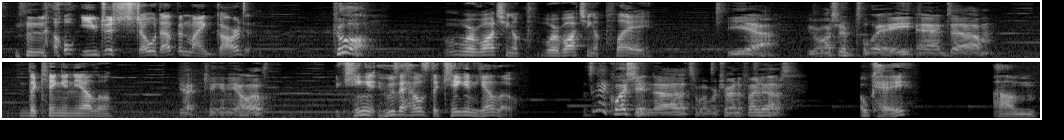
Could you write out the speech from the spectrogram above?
know. You just showed up in my garden. Cool. We're watching a we're watching a play. Yeah, we were watching a play, and um, The King in Yellow. yeah, King in Yellow. The king. Who the hell's the king in yellow? That's a good question. Uh, that's what we're trying to find out. Okay. Um,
